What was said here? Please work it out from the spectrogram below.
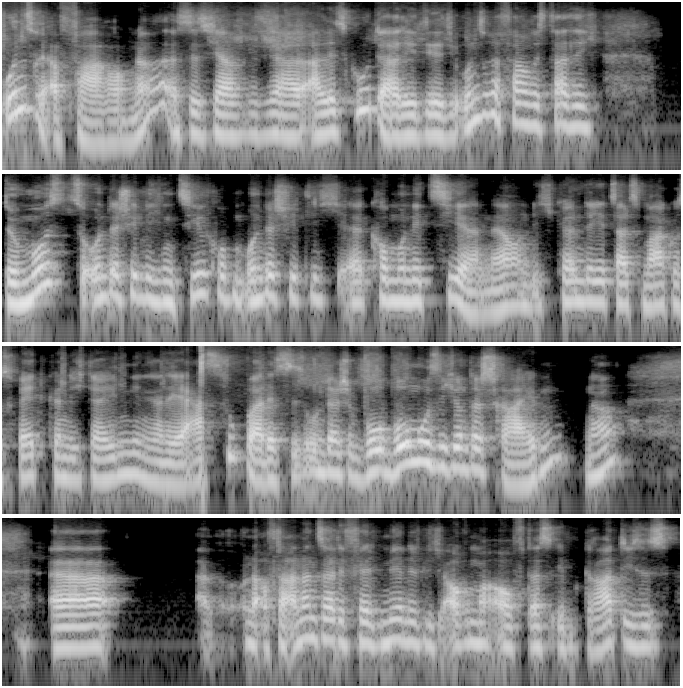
unsere Erfahrung, ne, es ist ja, ist ja alles gut da, die, die, unsere Erfahrung ist tatsächlich, du musst zu unterschiedlichen Zielgruppen unterschiedlich äh, kommunizieren. Ne? Und ich könnte jetzt als Markus Feld, könnte ich da hingehen und sagen, ja, super, das ist wo, wo muss ich unterschreiben? Ne? Äh, und auf der anderen Seite fällt mir natürlich auch immer auf, dass eben gerade dieses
